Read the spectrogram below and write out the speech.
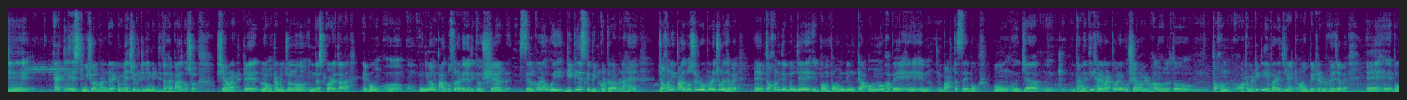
যে অ্যাটলিস্ট মিউচুয়াল ফান্ডের একটা ম্যাচুরিটি লিমিট দিতে হয় পাঁচ বছর। শেয়ার মার্কেটে লং টার্মের জন্য ইনভেস্ট করে তারা এবং মিনিমাম পাঁচ বছর আগে যদি কেউ শেয়ার সেল করে, ওই ডিপিএসকে বিট করতে পারবে না হ্যাঁ? যখনই পাঁচ বছরের উপরে চলে যাবে তখনই দেখবেন যে কম্পাউন্ডিংটা অন্যভাবে বাড়তেছে এবং যা গাণিতিক হারে বাড়তে পারে এবং শেয়ার মার্কেট ভালো হলে তো, তখন অটোমেটিকলি এভারেজ রেট অনেক বেটার হয়ে যাবে। এবং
